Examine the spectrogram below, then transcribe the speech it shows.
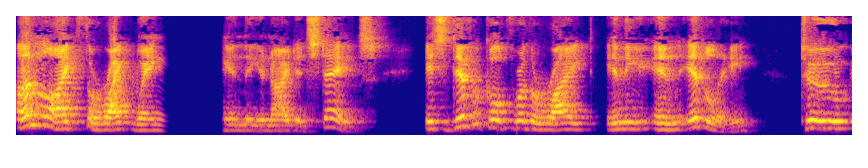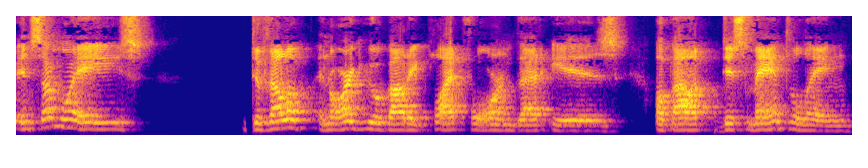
unlike the right wing in the United States, it's difficult for the right in the in Italy to, in some ways, develop and argue about a platform that is about dismantling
